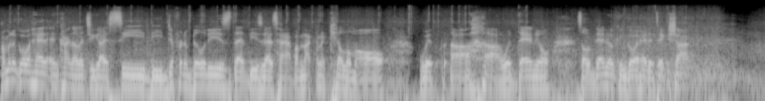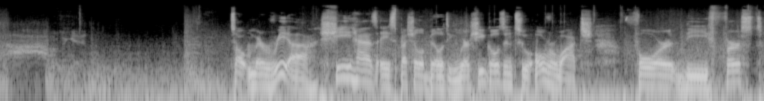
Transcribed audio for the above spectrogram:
I'm gonna go ahead and kind of let you guys see the different abilities that these guys have. I'm not gonna kill them all with uh with Daniel. So Daniel can go ahead and take a shot So Maria, she has a special ability where she goes into Overwatch for the first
